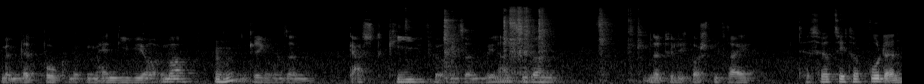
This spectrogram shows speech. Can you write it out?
mit dem Netbook, mit dem Handy, wie auch immer. Mhm. Wir kriegen unseren Gastkey für unseren WLAN-Zugang, natürlich kostenfrei. Das hört sich doch gut an.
